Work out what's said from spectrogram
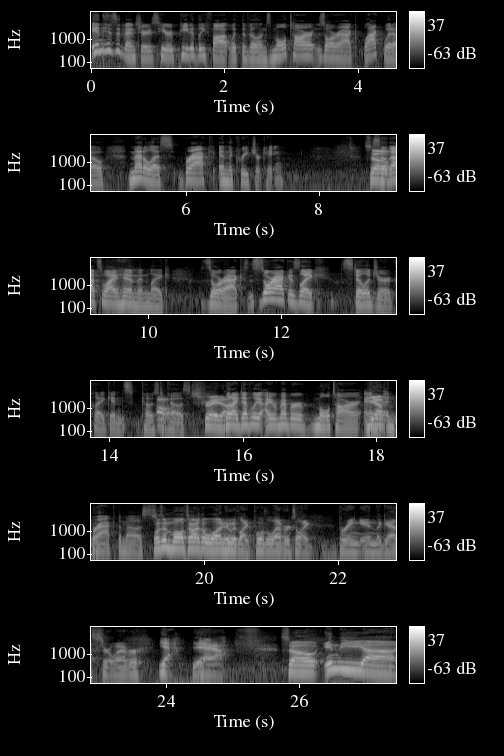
in his adventures, he repeatedly fought with the villains Moltar, Zorak, Black Widow, Metallus, Brak, and the Creature King. So, So that's why him and like Zorak. Zorak is like still a jerk, like in Coast to Oh, Coast. straight up. But I definitely I remember Moltar and, Yep. and Brak the most. wasn't Moltar the one who would like pull the lever to like bring in the guests or whatever? yeah. Yeah. So in the uh,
